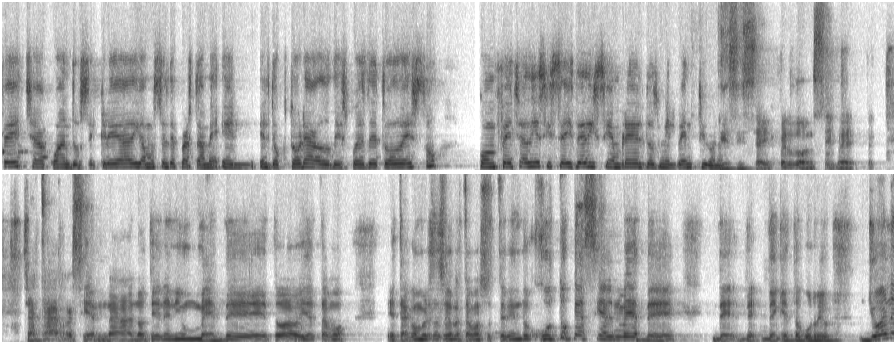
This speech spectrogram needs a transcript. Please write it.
fecha cuando se crea, digamos, el departamento, el, el doctorado después de todo esto, con fecha 16 de diciembre del 2021. 16, perdón, sí, ya está recién, nada, no tiene ni un mes de, todavía estamos, esta conversación la estamos sosteniendo justo casi al mes de, de, de, que esto ocurrió. Joana,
